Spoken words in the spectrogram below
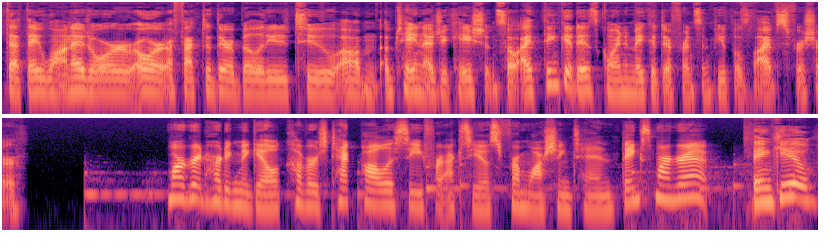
that they wanted or, or affected their ability to um, obtain education. So I think it is going to make a difference in people's lives for sure. Margaret Harding McGill covers tech policy for Axios from Washington. Thanks, Margaret. Thank you.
